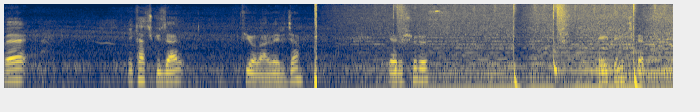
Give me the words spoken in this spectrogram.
ve birkaç güzel tiyolar vereceğim. Görüşürüz. Keyfini çıkarın.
